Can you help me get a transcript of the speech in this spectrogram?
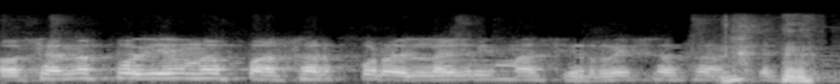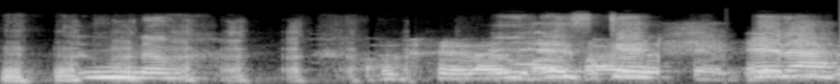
O sea, no podía uno pasar por el lágrimas y risas antes. No, O sea, era Es que era-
